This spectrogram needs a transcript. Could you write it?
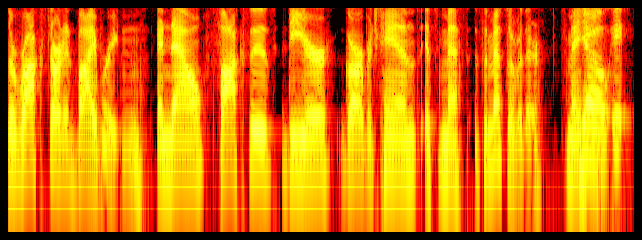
the rock started vibrating. And now foxes, deer, garbage cans, it's mess. It's a mess over there. It's mayhem. Yo, it,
